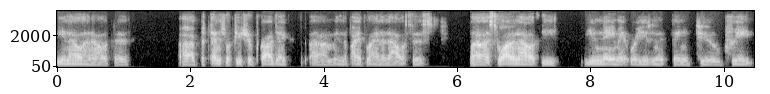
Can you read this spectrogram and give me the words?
P&L analysis, uh, potential future projects um, in the pipeline analysis, uh, SWOT analysis, you name it. We're using this thing to create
